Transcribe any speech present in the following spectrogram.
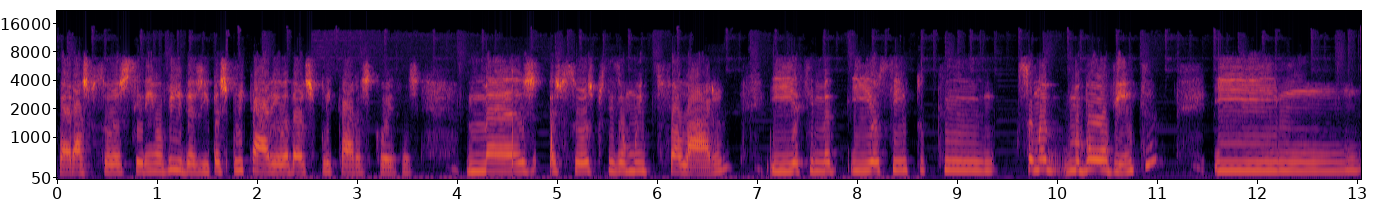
para as pessoas serem ouvidas e para explicar. Eu adoro explicar as coisas, mas as pessoas precisam muito de falar e, acima, e eu sinto que sou uma, uma boa ouvinte. E,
